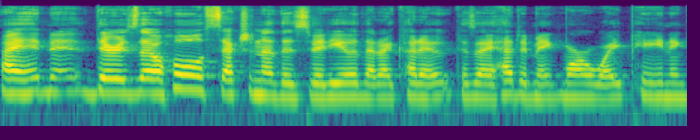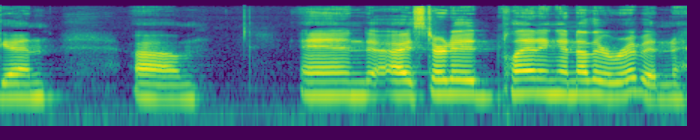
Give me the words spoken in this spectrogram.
I had, there's a whole section of this video that I cut out because I had to make more white paint again. Um, and I started planning another ribbon.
